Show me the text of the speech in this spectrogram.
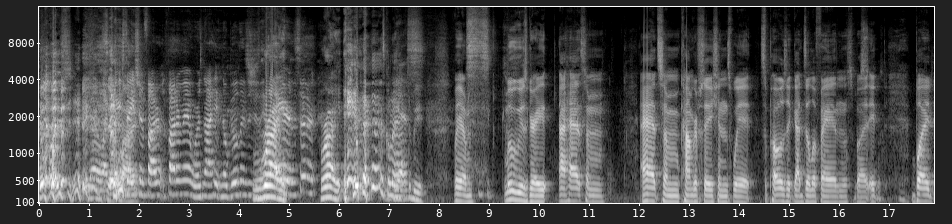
oh, shit. No, like Zip line. PlayStation Fighter Spider Man, where it's not hitting no buildings, it's just Right. in the center. Right. it's gonna have to be. But yeah, movie was great. I had some, I had some conversations with supposed Godzilla fans, but it, but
